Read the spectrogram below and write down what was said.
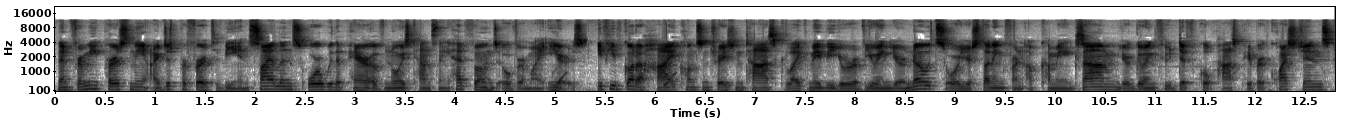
then for me personally, I just prefer to be in silence or with a pair of noise cancelling headphones over my ears. If you've got a high concentration task, like maybe you're reviewing your notes or you're studying for an upcoming exam, you're going through difficult past paper questions,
